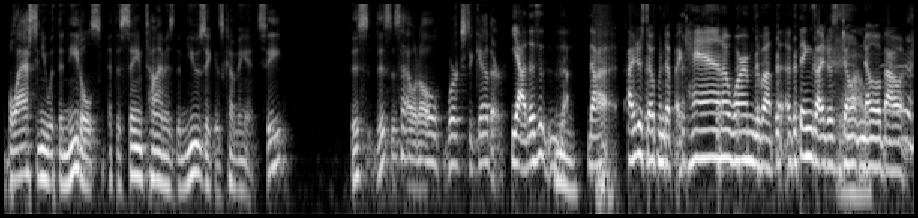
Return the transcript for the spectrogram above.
blasting you with the needles at the same time as the music is coming in. See? This this is how it all works together. Yeah, this is th- that. I just opened up a can of worms about the of things I just don't know about.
